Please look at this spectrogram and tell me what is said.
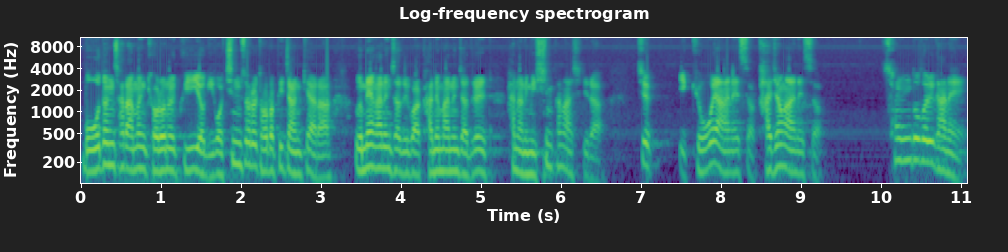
모든 사람은 결혼을 귀히 여기고 침소를 더럽히지 않게 하라. 음행하는 자들과 가늠하는 자들을 하나님이 심판하시리라. 즉 이 교회 안에서 가정 안에서 성도들 간의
